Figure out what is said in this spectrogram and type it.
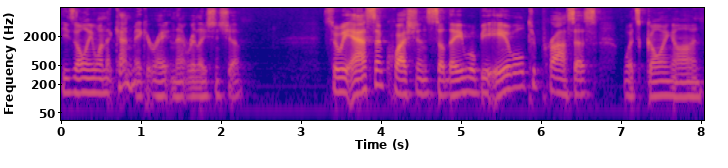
He's the only one that can make it right in that relationship. So we ask them questions so they will be able to process what's going on.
